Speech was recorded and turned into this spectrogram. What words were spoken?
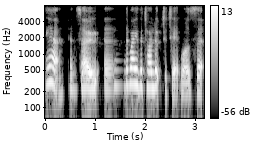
yeah, and so and the way that I looked at it was that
